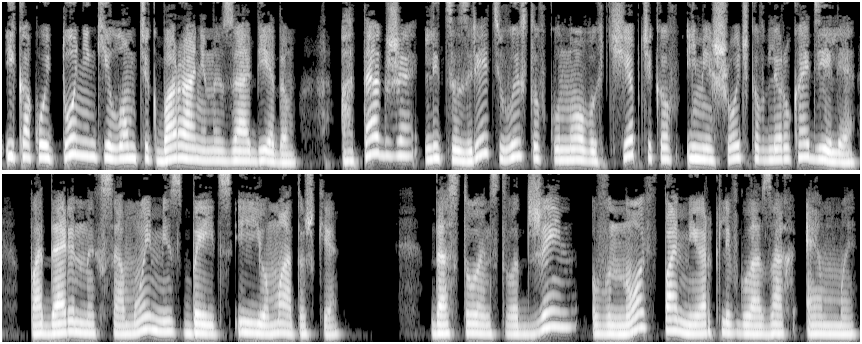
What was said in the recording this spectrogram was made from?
и какой тоненький ломтик баранины за обедом, а также лицезреть выставку новых чепчиков и мешочков для рукоделия, подаренных самой мисс Бейтс и ее матушке. Достоинства Джейн вновь померкли в глазах Эммы.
